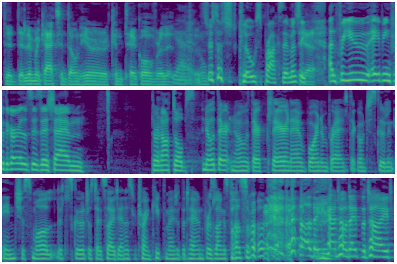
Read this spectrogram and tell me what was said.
the, the Limerick accent down here can take over a little. Yeah, you know? it's just such close proximity. Yeah. And for you, Aoibhinn, for the girls, is it? Um, They're not dubs. No, they're no, they're Clare now, born and bred. They're going to school in Inch, a small little school just outside Ennis. We're trying to keep them out of the town for as long as possible. Although you can't hold out the tide,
